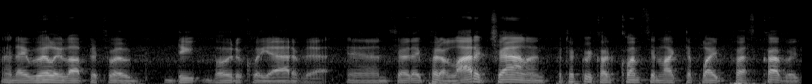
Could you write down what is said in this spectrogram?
and they really love to throw deep vertically out of that. And so they put a lot of challenge, particularly because Clemson liked to play press coverage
